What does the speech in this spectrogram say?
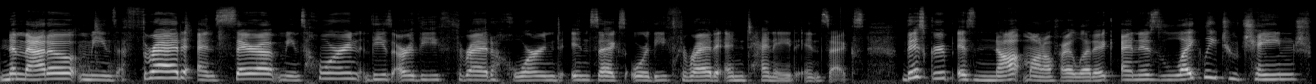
Nemato means thread and cera means horn. These are the thread horned insects or the thread antennate insects. This group is not monophyletic and is likely to change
